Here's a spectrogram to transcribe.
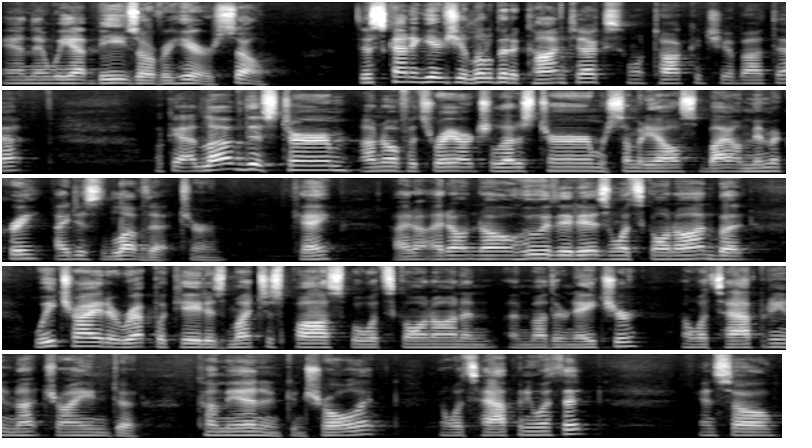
And then we have bees over here. So this kind of gives you a little bit of context. I won't talk to you about that. Okay, I love this term. I don't know if it's Ray Archuleta's term or somebody else, biomimicry. I just love that term. Okay, I don't, I don't know who it is and what's going on, but we try to replicate as much as possible what's going on in, in Mother Nature and what's happening and not trying to come in and control it and what's happening with it. And so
